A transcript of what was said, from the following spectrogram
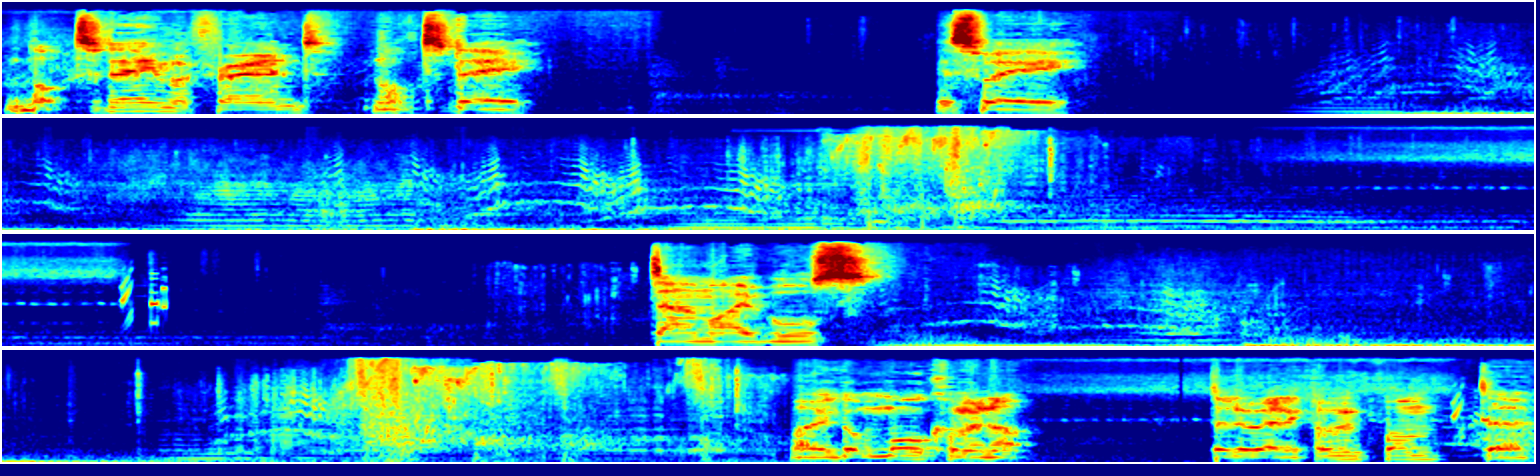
Not today, my friend. Not today. This way. Damn eyeballs. Right, we got more coming up. Don't know where they're coming from. There.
